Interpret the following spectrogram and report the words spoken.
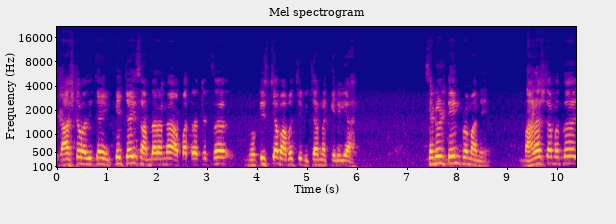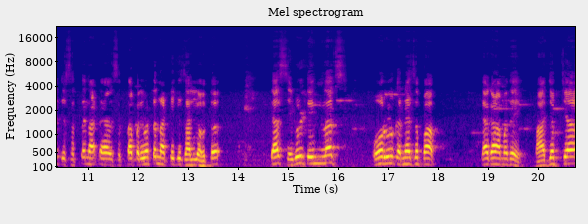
राष्ट्रवादीच्या एक्केचाळीस आमदारांना अपात्रतेचं नोटीसच्या बाबतची विचारणा केलेली आहे. शेड्यूल टेन प्रमाणे महाराष्ट्रामधलं जे सत्ता नाट सत्ता परिवर्तन नाट्य जे झालेलं होतं त्या शेड्यूल टेनलाच ओव्हररूल करण्याचं पाप त्या काळामध्ये भाजपच्या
